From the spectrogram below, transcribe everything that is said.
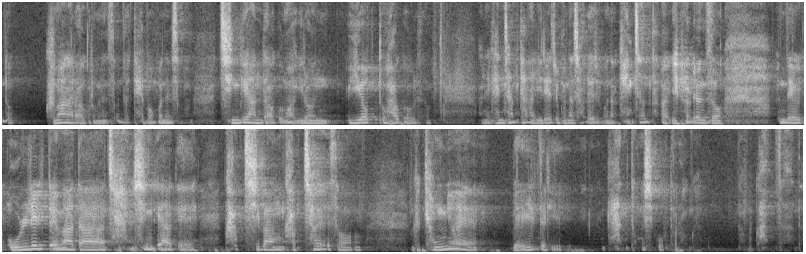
너 그만하라 그러면서 너 대법원에서 징계한다고 막 이런 위협도 하고 그래서 아니 괜찮다 이래주구나 저래주구나 괜찮다 이러면서 근데 올릴 때마다 참 신기하게 각 지방 각 차에서 그 격려의 메일들이 한 통씩 오더라고요. 너무 감사하다.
